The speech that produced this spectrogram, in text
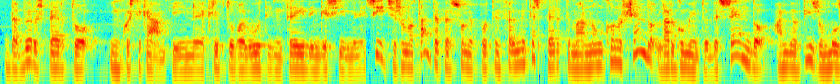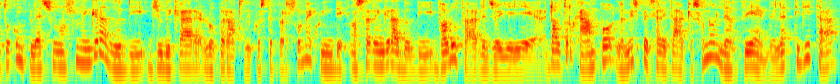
davvero esperto in questi campi, in criptovalute, in trading e simili. Sì, ci sono tante persone potenzialmente esperte, ma non conoscendo l'argomento ed essendo a mio avviso molto complesso, non sono in grado di giudicare l'operato di queste persone, quindi non sarò in grado di valutare le gioielliere. D'altro campo, la mia specialità, che sono le aziende, le attività,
